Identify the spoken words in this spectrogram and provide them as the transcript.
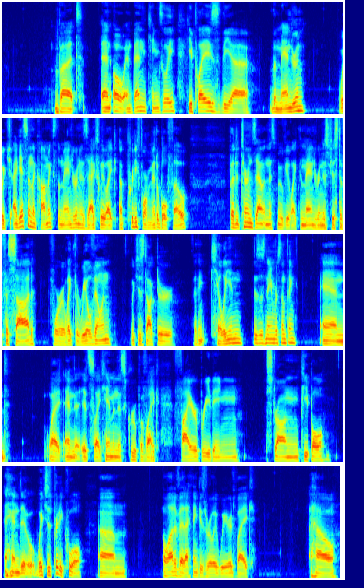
But, and oh, and Ben Kingsley, he plays the, uh, the Mandarin, which I guess in the comics, the Mandarin is actually like a pretty formidable foe. But it turns out in this movie, like the Mandarin is just a facade for like the real villain, which is Dr. I think Killian is his name or something. And like, and it's like him and this group of like fire breathing, strong people, and it, which is pretty cool. Um, a lot of it I think is really weird, like how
